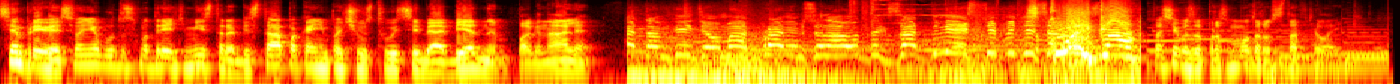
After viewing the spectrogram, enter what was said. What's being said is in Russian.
Всем привет, сегодня я буду смотреть мистера Беста, пока не почувствует себя бедным. Погнали! В этом видео мы отправимся на отдых за 250... Сколько? Спасибо за просмотр, ставьте лайки.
